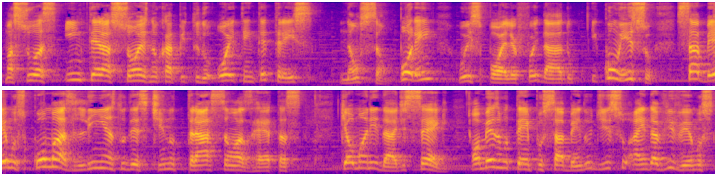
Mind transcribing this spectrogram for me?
Mas suas interações no capítulo 83 não são. Porém, o spoiler foi dado e com isso sabemos como as linhas do destino traçam as retas que a humanidade segue. Ao mesmo tempo sabendo disso, ainda vivemos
